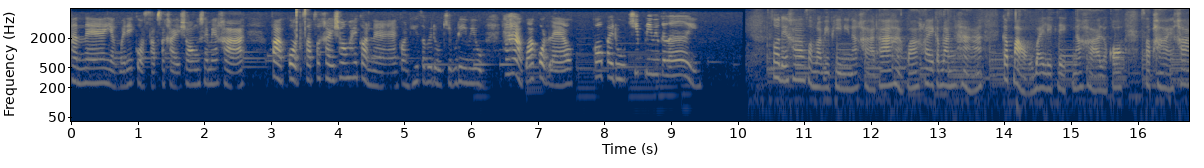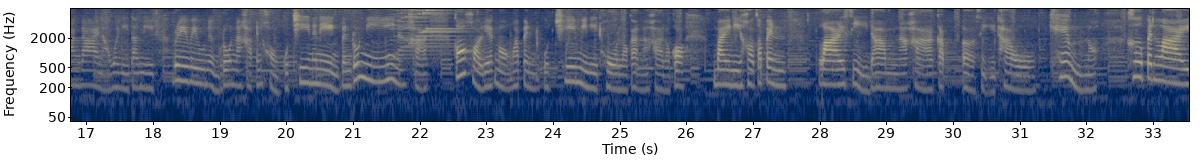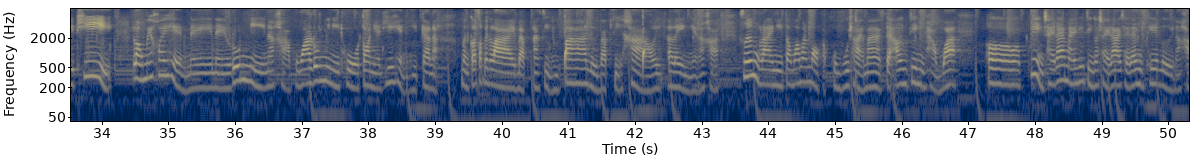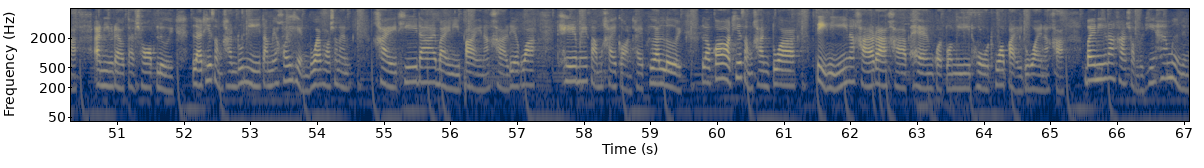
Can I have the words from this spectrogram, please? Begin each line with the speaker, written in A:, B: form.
A: ฮันแน่ยังไม่ได้กด Subscribe ช่องใช่ไหมคะ ฝากกด Subscribe ช่องให้ก่อนนะ ก่อนที่จะไปดูคลิปรีวิว ถ้าหากว่ากดแล้วก็ไปดูคลิปรีวิวกันเลย สวัสดีค่ะสำหรับ EP นี้นะคะ ถ้าหากว่าใครกำลังหากระเป๋าใบเล็กๆนะคะ แล้วก็สะพายข้างได้นะ วันนี้ตามีรีวิวหนึ่งรุ่นนะคะ เป็นของ Gucci นั่นเอง เป็นรุ่นนี้นะคะก็ขอเรียกน้องว่าเป็น Gucci Mini Tone แล้วกันนะคะ แล้วก็ใบนี้เขาจะเป็น ลายสีดำนะคะกับสีเทาเข้มเนาะคือเป็นลายที่เราไม่ค่อยเห็นในในรุ่นนี้นะคะ เพราะว่ารุ่นมินิโทตอนเนี้ยที่เห็นฮิตกันอะ่ะ มันก็จะเป็นลายแบบสีน้ำตาลหรือแบบสีขาวอะไรอย่างเงี้ยนะคะ ซึ่งลายนี้แต่ว่ามันเหมาะกับคุณผู้ชายมาก แต่เอาจริงๆถามว่า ผู้หญิงใช้ได้ไหมจริงๆก็ใช้ได้ใช้ได้ทุกเพศเลยนะคะ อันนี้แล้วแต่ชอบเลย และที่สำคัญรุ่นนี้ตามไม่ค่อยเห็นด้วย เพราะฉะนั้นใครที่ได้ใบนี้ไปนะคะ เรียกว่าเท่ไม่ซ้ำใครก่อนใครเพื่อนเลย แล้วก็ที่สำคัญตัวสีนี้นะคะ ราคาแพงกว่าตัวมินิโททั่วไปด้วยนะคะ ใบนี้ราคาช็อปอยู่ที่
